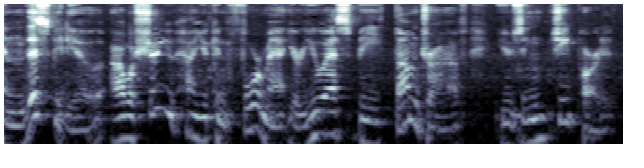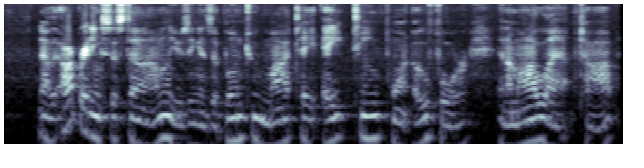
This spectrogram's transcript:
In this video, I will show you how you can format your USB thumb drive using gparted. Now the operating system I'm using is Ubuntu Mate 18.04 and I'm on a laptop.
